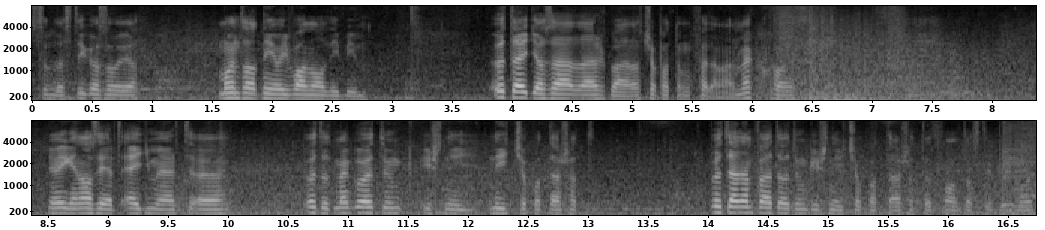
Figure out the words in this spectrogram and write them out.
Szóval ezt igazolja. Mondhatni, hogy van alibim. 5-1 az állás, bár a csapatunk fele már meghalt. Ja igen, azért egy, mert uh, ötöt megöltünk, és négy, négy csapattársat. Öt ellen feltöltünk, és négy csapattársat, tehát fantasztikus volt.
